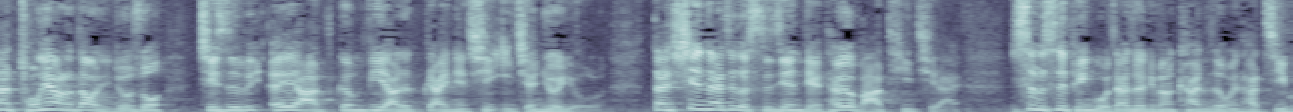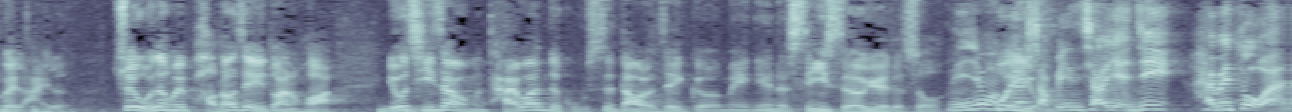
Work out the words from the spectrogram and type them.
那同样的道理就是说，其实 AR 跟 VR 的概念其实以前就有了，但现在这个时间点他又把它提起来，是不是苹果在这个地方看认为它机会来了？所以我认为跑到这一段的话，尤其在我们台湾的股市到了这个每年的十一、十二月的时候，你认为小鼻子小眼睛还没做完？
